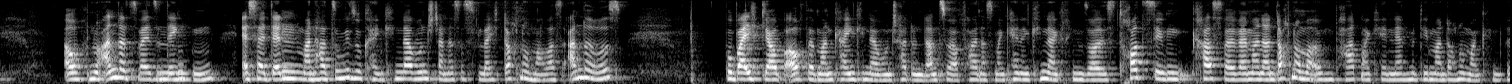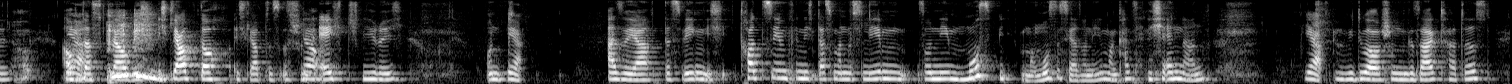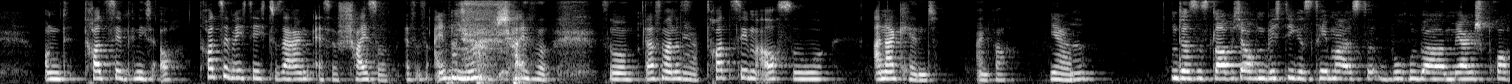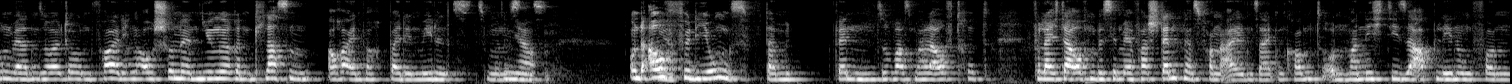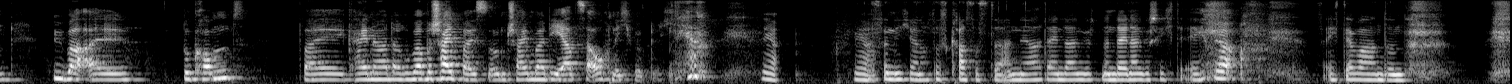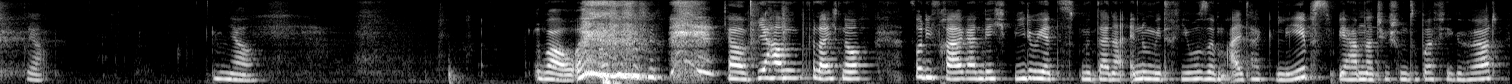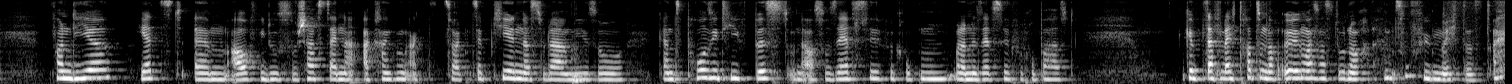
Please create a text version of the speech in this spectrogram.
auch nur ansatzweise mhm. denken. Es sei denn, man hat sowieso keinen Kinderwunsch, dann ist es vielleicht doch nochmal was anderes. Wobei ich glaube auch, wenn man keinen Kinderwunsch hat und dann zu erfahren, dass man keine Kinder kriegen soll, ist trotzdem krass, weil wenn man dann doch nochmal irgendeinen Partner kennenlernt, mit dem man doch nochmal ein Kind will. Auch ja. das glaube ich. Ich glaube doch, ich glaube, das ist schon ja. echt schwierig. Und ja. also ja, deswegen, ich trotzdem finde ich, dass man das Leben so nehmen muss, wie, man muss es ja so nehmen, man kann es ja nicht ändern. Ja. Wie du auch schon gesagt hattest. Und trotzdem finde ich es auch trotzdem wichtig zu sagen, es ist scheiße. Es ist einfach nur scheiße. So, dass man es ja. trotzdem auch so anerkennt. Einfach. Ja. Ne? Und dass es, glaube ich, auch ein wichtiges Thema ist, worüber mehr gesprochen werden sollte und vor allen Dingen auch schon in jüngeren Klassen, auch einfach bei den Mädels zumindest. Ja. Und auch ja. für die Jungs, damit, wenn sowas mal auftritt, vielleicht da auch ein bisschen mehr Verständnis von allen Seiten kommt und man nicht diese Ablehnung von überall bekommt, weil keiner darüber Bescheid weiß und scheinbar die Ärzte auch nicht wirklich. Ja. Ja. ja. Das finde ich ja noch das Krasseste an, ja, deiner, an deiner Geschichte, ey. Ja. Das ist echt der Wahnsinn. Ja. Ja. Wow. ja, wir haben vielleicht noch so die Frage an dich, wie du jetzt mit deiner Endometriose im Alltag lebst. Wir haben natürlich schon super viel gehört von dir jetzt, ähm, auch wie du es so schaffst, deine Erkrankung ak zu akzeptieren, dass du da irgendwie so ganz positiv bist und auch so Selbsthilfegruppen oder eine Selbsthilfegruppe hast. Gibt es da vielleicht trotzdem noch irgendwas, was du noch hinzufügen möchtest?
